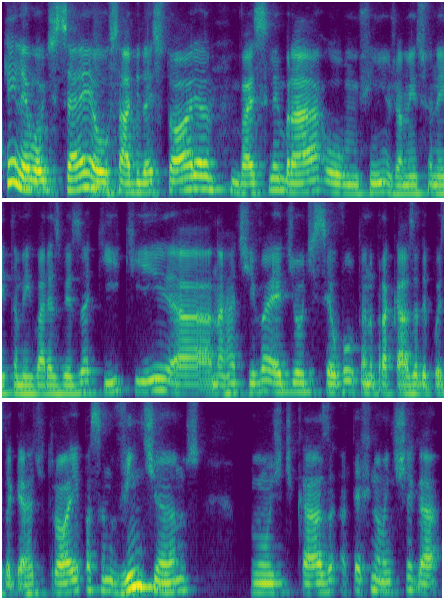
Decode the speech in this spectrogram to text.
Quem leu a Odisseia ou sabe da história vai se lembrar, ou enfim, eu já mencionei também várias vezes aqui, que a narrativa é de Odisseu voltando para casa depois da Guerra de Troia e passando 20 anos longe de casa até finalmente chegar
